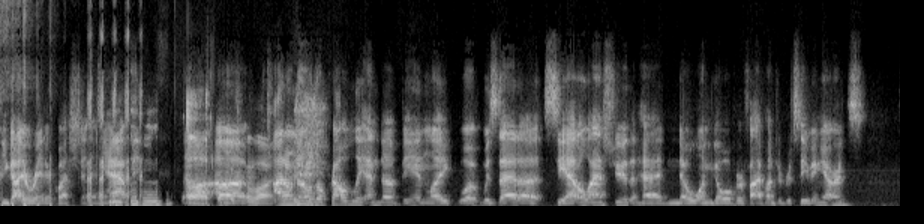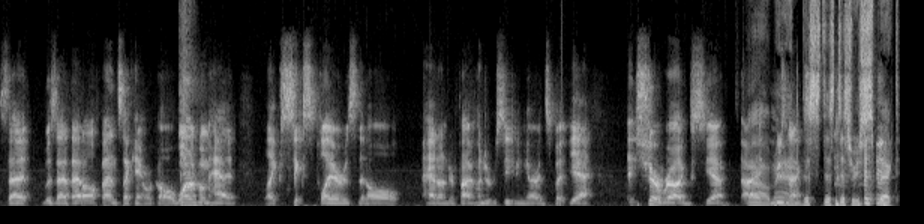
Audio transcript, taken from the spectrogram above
you got your Raider question and you happy. oh, uh, come on. I don't know. They'll probably end up being like what was that? Uh, Seattle last year that had no one go over 500 receiving yards. Is that was that that offense? I can't recall. One of them had like six players that all had under 500 receiving yards. But yeah, it- sure, Ruggs. Yeah. All right. oh who's man, next? this this disrespect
